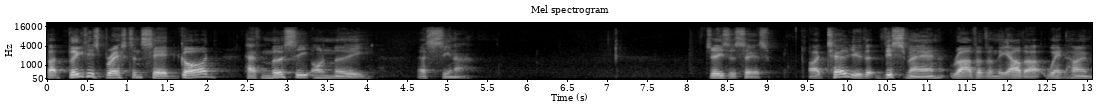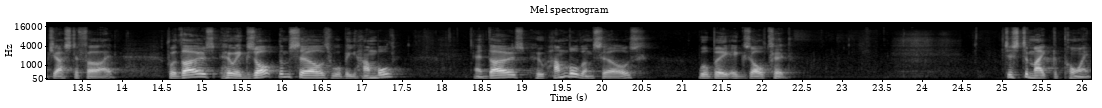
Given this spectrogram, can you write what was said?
but beat his breast and said, God, have mercy on me, a sinner. Jesus says, I tell you that this man, rather than the other, went home justified. For those who exalt themselves will be humbled, and those who humble themselves will be exalted. Just to make the point,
